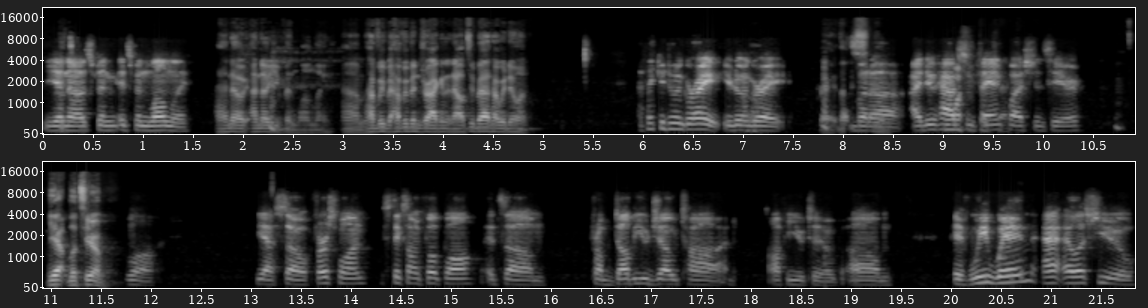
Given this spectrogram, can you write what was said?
yeah, no, it's been it's been lonely. I know, I know you've been lonely. Um, have we have we been dragging it out too bad? How are we doing? I think you're doing great. You're doing oh, great. Great. That's but uh, I do have some fan questions here. Yeah, let's hear them. Well, yeah. So first one sticks on football. It's um from W Joe Todd off of YouTube. Um, if we win at LSU,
